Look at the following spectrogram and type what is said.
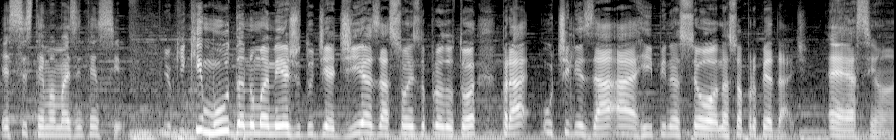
esse sistema mais intensivo. E o que, que, muda no manejo do dia a dia, as ações do produtor para utilizar a RIP na, seu, na sua propriedade? É, assim, ó,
